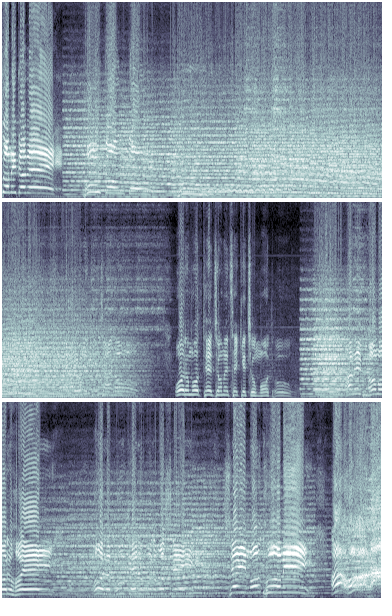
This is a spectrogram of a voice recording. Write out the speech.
তুমি দেবে। জানো? ওর মধ্যে জমেছে কিছু মধু। আমি ভ্রমর হয়ে ওর বুকের উপর বসে সেই মধু আমি আহরা!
